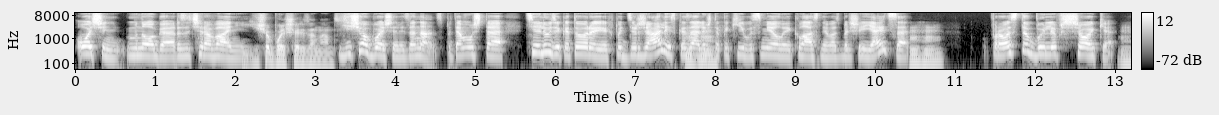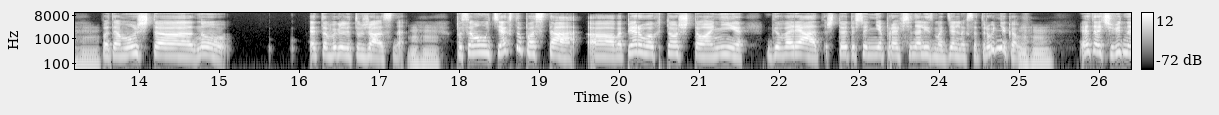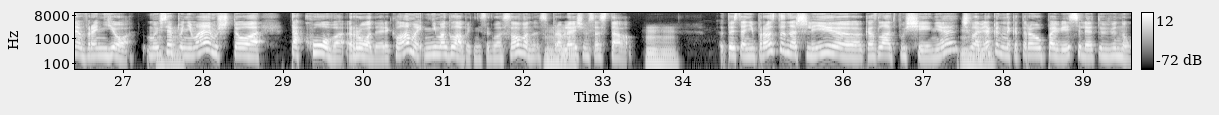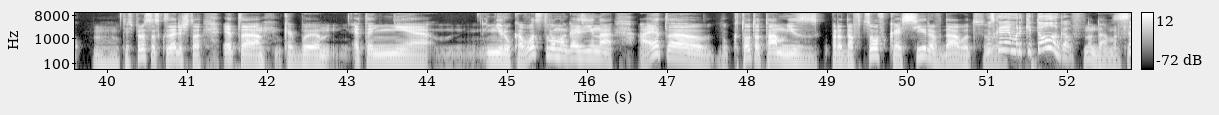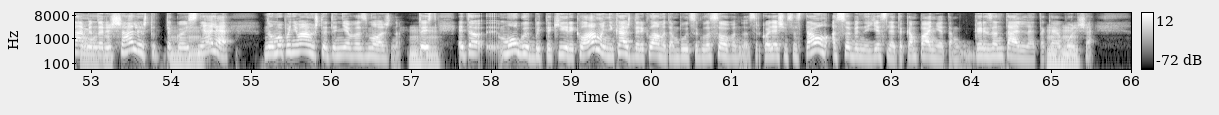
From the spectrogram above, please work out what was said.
очень много разочарований. Еще больше резонанс. Еще больше резонанс, потому что те люди, которые их поддержали и сказали, Мгм. что какие вы смелые, классные, у вас большие яйца, Мгм. просто были в шоке, Мгм. потому что, ну, это выглядит ужасно. Мгм. По самому тексту поста, а, во-первых, то, что они говорят, что это все не профессионализм отдельных сотрудников, Мгм. это очевидное вранье. Мы все Мгм. понимаем, что такого рода реклама не могла быть не согласована с управляющим составом. Мгм. То есть они просто нашли э, козла отпущения, Мгм. человека, на которого повесили эту вину. Мгм. То есть просто сказали, что это как бы это не, не руководство магазина, а это кто-то там из продавцов, кассиров, да, вот. Ну, скорее, маркетологов Ну да, сами маркетологов. нарешали, что-то такое Мгм. сняли, но мы понимаем, что это невозможно. Мгм. То есть это э, могут быть такие рекламы, не каждая реклама там будет согласована с руководящим составом, особенно если эта компания там горизонтальная такая Мгм. больше.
